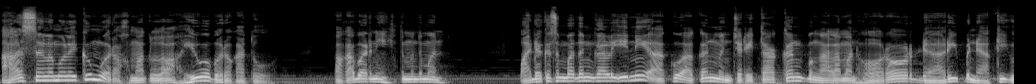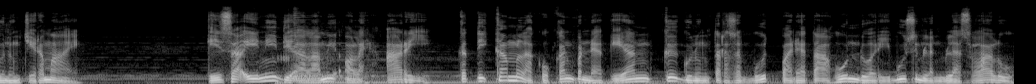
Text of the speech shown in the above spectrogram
Assalamualaikum warahmatullahi wabarakatuh. Apa kabar nih teman-teman? Pada kesempatan kali ini aku akan menceritakan pengalaman horor dari pendaki Gunung Ciremai. Kisah ini dialami oleh Ari ketika melakukan pendakian ke gunung tersebut pada tahun 2019 lalu.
